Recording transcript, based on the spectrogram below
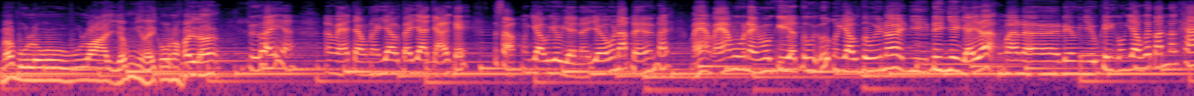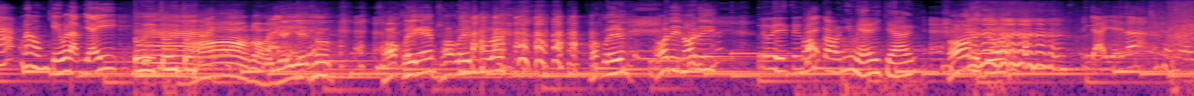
Nói bu lu bu loa gì giống như nãy cô nói đó. Tôi thấy à, mẹ chồng nàng dâu tại ra chợ cái cái sọt con dâu vô vậy nè vô nách này nó nói mẹ mẹ mua này mua kia tôi ước con dâu tôi nó gì đi như vậy đó. Mà là điều nhiều khi con dâu cái tính nó khác nó không chịu làm vậy. Tôi tôi tôi. À, rồi vậy dễ thương thoát liền em thoát liền nó lên. Thoát liền. Nói đi nói đi. Tôi thì tôi bón con với mẹ đi chợ đó thấy chưa? Chạy vậy đó. Rồi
